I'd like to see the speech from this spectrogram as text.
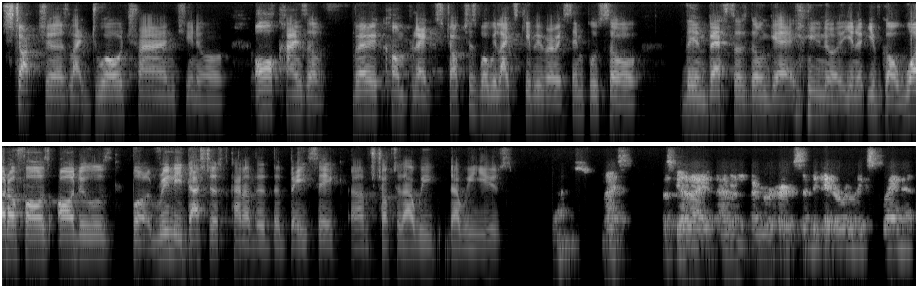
structures like dual tranche, you know, all kinds of very complex structures, but we like to keep it very simple. So the investors don't get, you know, you know, you've got waterfalls, orders, but really that's just kind of the, the basic um, structure that we that we use. Nice. Nice. That's good. I, I haven't ever heard a syndicator really explain it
